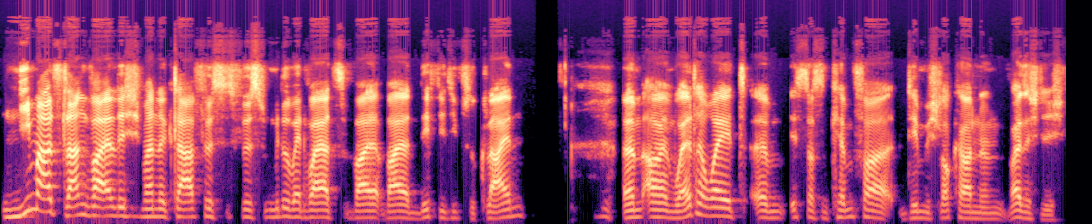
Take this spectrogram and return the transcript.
niemals langweilig, ich meine, klar, fürs, fürs Middleweight war er, war, war er definitiv zu klein. Ähm, aber im Welterweight ähm, ist das ein Kämpfer, dem ich locker einen, weiß ich nicht,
